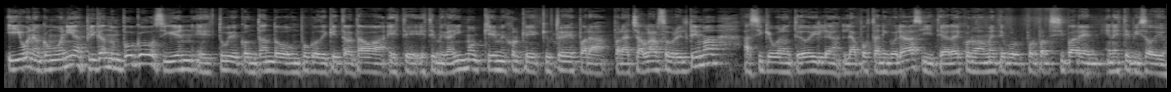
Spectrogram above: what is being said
Y bueno, como venía explicando un poco, si bien estuve contando un poco de qué trataba este, este mecanismo, qué mejor que, ustedes para, para, charlar sobre el tema. Así que bueno, te doy la, la Nicolás y te agradezco nuevamente por, por participar en, en, este episodio.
